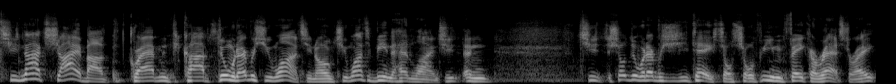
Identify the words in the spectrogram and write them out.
She's not shy about grabbing cops, doing whatever she wants. You know, she wants to be in the headline. She and she she'll do whatever she takes. So she'll even fake arrest, right?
